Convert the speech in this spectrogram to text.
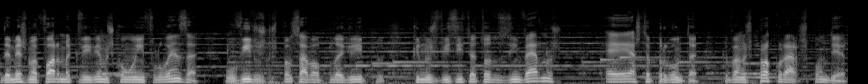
Da mesma forma que vivemos com a influenza, o vírus responsável pela gripe que nos visita todos os invernos? É esta pergunta que vamos procurar responder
